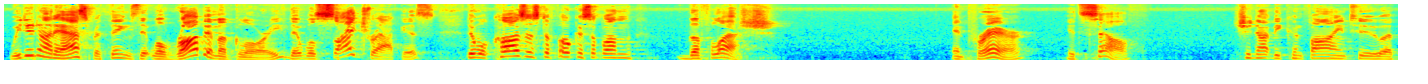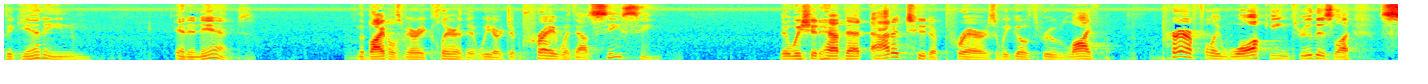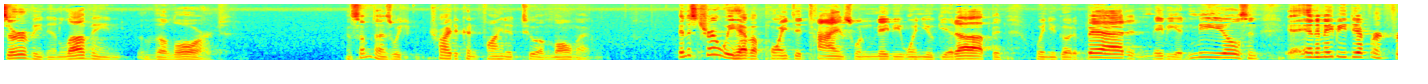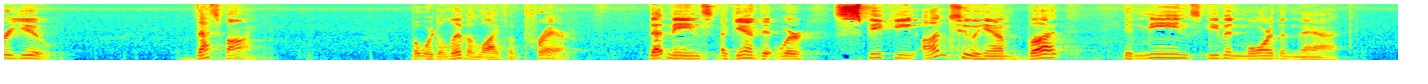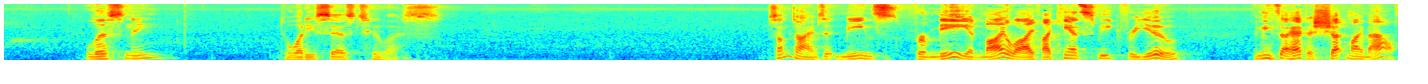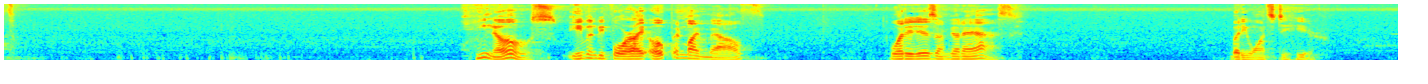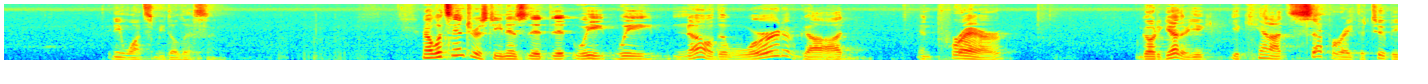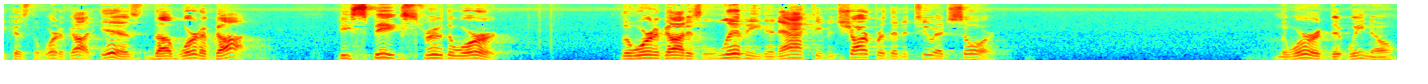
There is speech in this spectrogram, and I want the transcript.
We do not ask for things that will rob him of glory, that will sidetrack us, that will cause us to focus upon the flesh. And prayer itself should not be confined to a beginning and an end. The Bible is very clear that we are to pray without ceasing, that we should have that attitude of prayer as we go through life, prayerfully walking through this life, serving and loving the Lord. And sometimes we try to confine it to a moment. And it's true we have appointed times when maybe when you get up and when you go to bed and maybe at meals and, and it may be different for you. That's fine. But we're to live a life of prayer. That means, again, that we're speaking unto him, but it means even more than that. Listening to what he says to us. sometimes it means for me in my life, I can't speak for you. It means I had to shut my mouth. He knows, even before I open my mouth, what it is I'm going to ask. But he wants to hear. And he wants me to listen. Now, what's interesting is that, that we, we know the Word of God and prayer go together. You, you cannot separate the two because the Word of God is the Word of God. He speaks through the Word. The Word of God is living and active and sharper than a two edged sword. And the Word that we know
